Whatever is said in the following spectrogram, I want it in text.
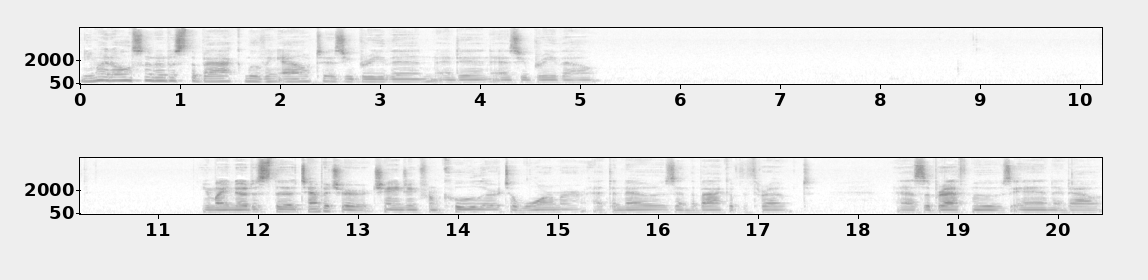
You might also notice the back moving out as you breathe in and in as you breathe out. You might notice the temperature changing from cooler to warmer at the nose and the back of the throat as the breath moves in and out.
